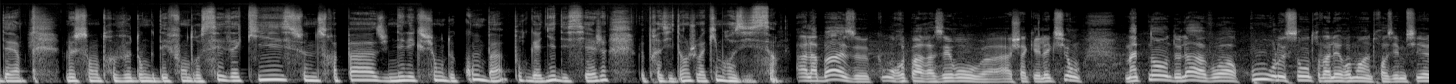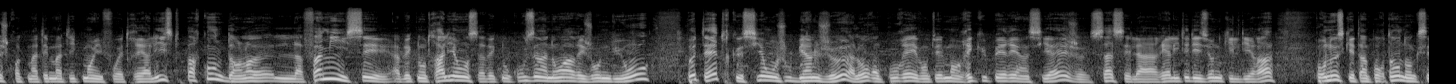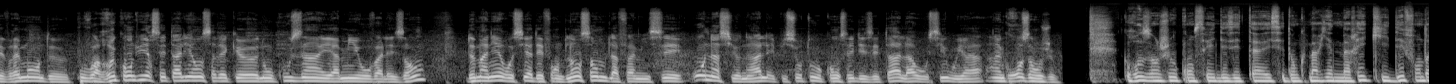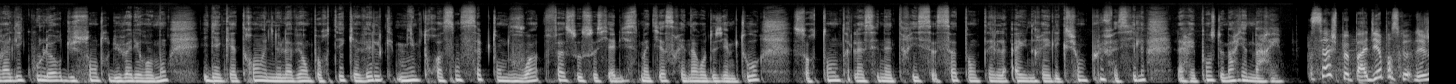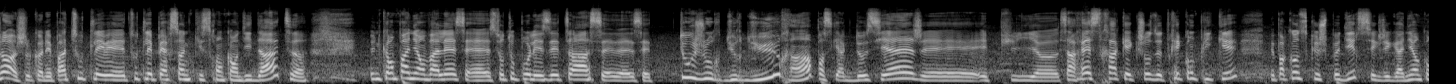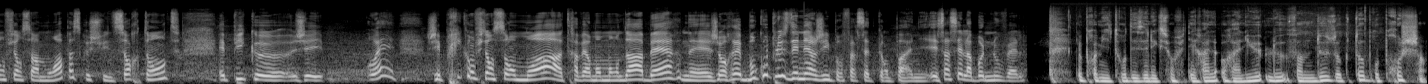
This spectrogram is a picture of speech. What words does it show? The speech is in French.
Le centre veut donc défendre ses acquis. Ce ne sera pas une élection de combat pour gagner des sièges. Le président Joachim Rosis. À la base, on repart à zéro à chaque élection. Maintenant, de là à avoir pour le centre Valais-Roman un troisième siège, je crois que mathématiquement, il faut être réaliste. Par contre, dans la, famille C, avec notre alliance, avec nos cousins noirs et jaunes du haut, peut-être que si on joue bien le jeu, alors on pourrait éventuellement récupérer un siège. Ça, c'est la réalité des zones qui le Pour nous, ce qui est important, donc, c'est vraiment de pouvoir reconduire cette alliance avec euh, nos cousins et amis au Valaisans, de manière aussi à défendre l'ensemble de la famille C au national et puis surtout au Conseil des États, là aussi où il y a un gros enjeu. Gros enjeu au Conseil des États et c'est donc Marianne Marais qui défendra les couleurs du centre du Valais-Romand. Il y a quatre ans, elle ne l'avait emporté qu'avec 1370 voix face au socialiste Mathias Reynard au deuxième tour. Sortante, la sénatrice s'attend-elle à une réélection plus facile? La réponse de Marianne Marais. Ça, je peux pas dire parce que déjà, je ne connais pas toutes les, toutes les personnes qui seront candidates. Une campagne en Valais, surtout pour les États, c'est toujours dur dur, hein, parce qu'il n'y a que deux sièges et, puis euh, ça restera quelque chose de très compliqué. Mais par contre, ce que je peux dire, c'est que j'ai gagné en confiance en moi parce que je suis une sortante et puis que j'ai ouais, j'ai pris confiance en moi à travers mon mandat à Berne et j'aurai beaucoup plus d'énergie pour faire cette campagne. Et ça, c'est la bonne nouvelle. Le premier tour des élections fédérales aura lieu le 22 octobre prochain.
